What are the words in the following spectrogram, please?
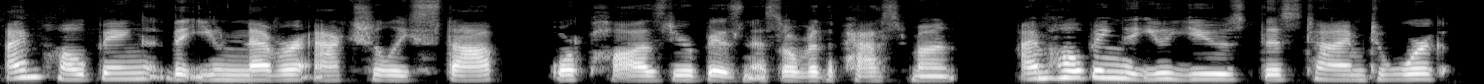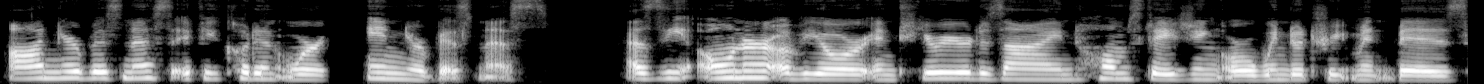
I'm hoping that you never actually stopped or paused your business over the past month. I'm hoping that you used this time to work on your business if you couldn't work in your business. As the owner of your interior design, home staging, or window treatment biz,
